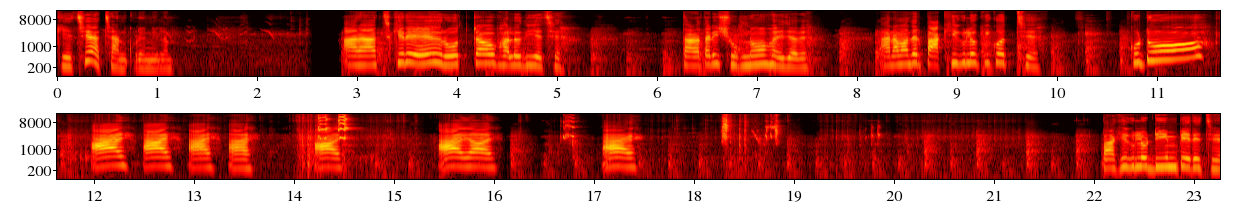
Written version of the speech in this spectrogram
কেচে আর চান করে নিলাম। আর আজকের রোদটাও ভালো দিয়েছে। তাড়াতাড়ি শুকনোও হয়ে যাবে। আর আমাদের পাখিগুলো কি করছে? কুটু, আয় আয় আয় আয় আয় আয় আয় আয়। পাখিগুলো ডিম পেরেছে।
